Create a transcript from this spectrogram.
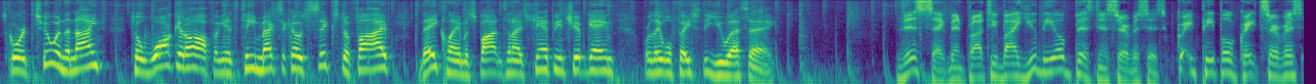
scored two in the ninth to walk it off against Team Mexico six to five. They claim a spot in tonight's championship game where they will face the USA. This segment brought to you by UBEO Business Services. Great people, great service,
